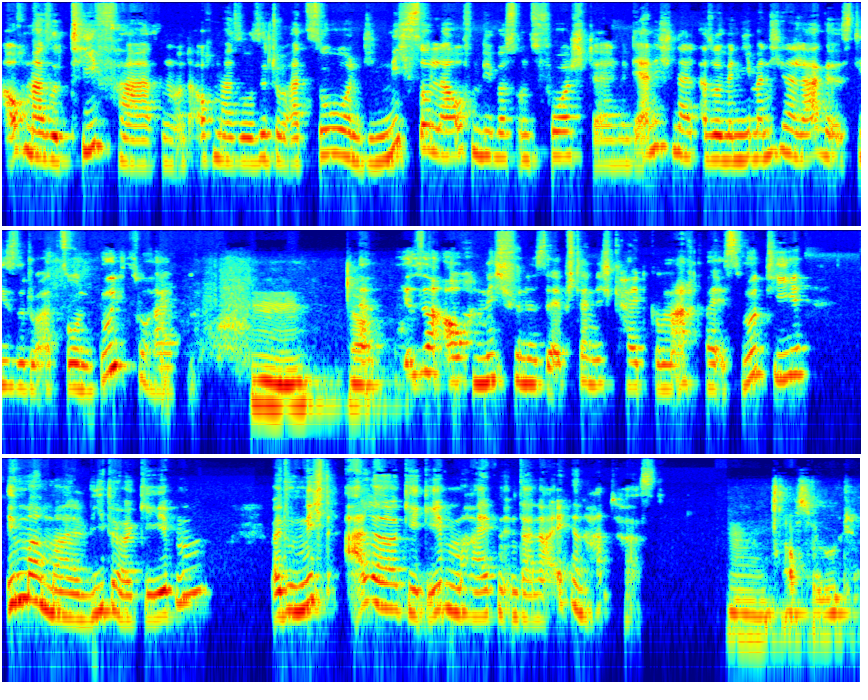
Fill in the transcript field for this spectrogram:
auch mal so Tiefphasen und auch mal so Situationen, die nicht so laufen, wie wir es uns vorstellen. Wenn der nicht, der, also wenn jemand nicht in der Lage ist, die Situation durchzuhalten, hm, ja. dann ist er auch nicht für eine Selbstständigkeit gemacht, weil es wird die immer mal wieder geben, weil du nicht alle Gegebenheiten in deiner eigenen Hand hast. Hm, absolut.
